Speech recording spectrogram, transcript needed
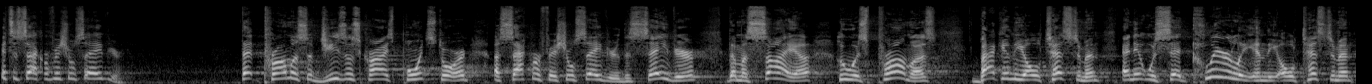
It's a sacrificial Savior. That promise of Jesus Christ points toward a sacrificial Savior, the Savior, the Messiah, who was promised back in the Old Testament, and it was said clearly in the Old Testament,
